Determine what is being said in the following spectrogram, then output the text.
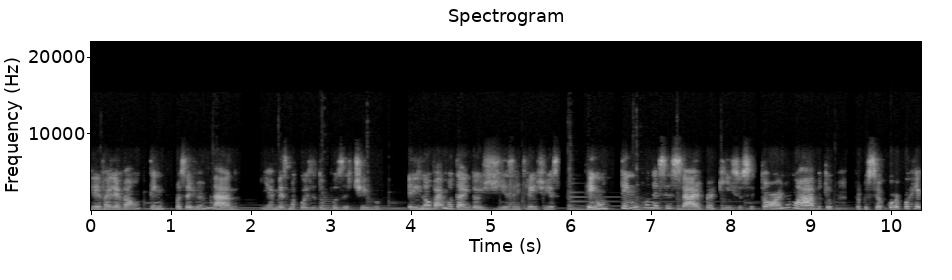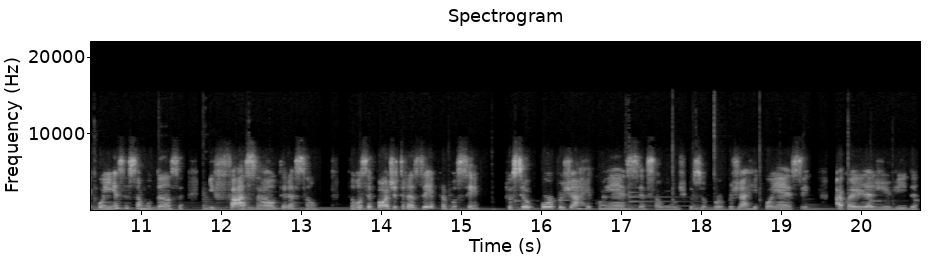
ele vai levar um tempo para ser germinado. E a mesma coisa do positivo. Ele não vai mudar em dois dias, em três dias. Tem um tempo necessário para que isso se torne um hábito, para que o seu corpo reconheça essa mudança e faça a alteração. Então você pode trazer para você que o seu corpo já reconhece a saúde, que o seu corpo já reconhece a qualidade de vida,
